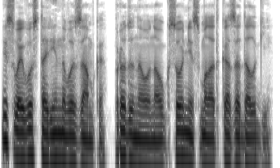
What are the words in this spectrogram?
из своего старинного замка, проданного на аукционе с молотка за долги.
